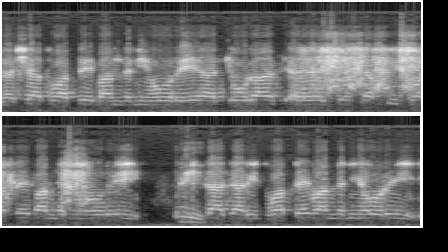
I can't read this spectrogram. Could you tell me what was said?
ਨਸ਼ਾ ਤੁਹਾਤੇ ਬੰਦ ਨਹੀਂ ਹੋ ਰਿਹਾ ਚੋਰਾ ਬੰਦ ਨਹੀਂ ਹੋ ਰਹੀ ਭ੍ਰਿਸ਼ਟਾਚਾਰੀ ਬੰਦ ਨਹੀਂ ਹੋ ਰਹੀ।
